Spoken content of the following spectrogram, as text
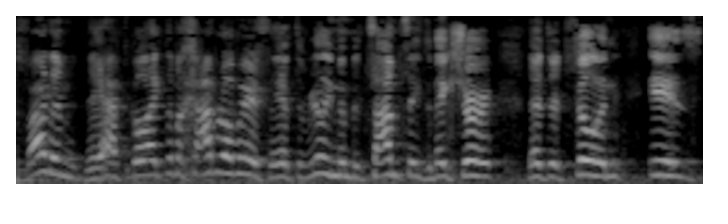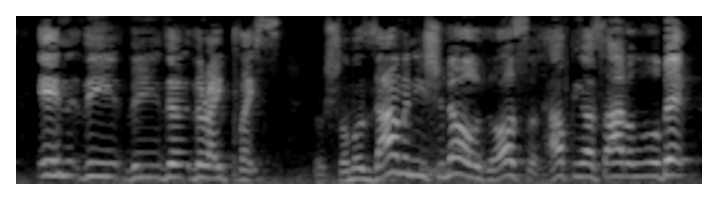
For they have to go like the Mechaber over here, so they have to really say to make sure that their tefillin is in the, the, the, the right place. Rosh Shlomo Zalman, you should know, also helping us out a little bit.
